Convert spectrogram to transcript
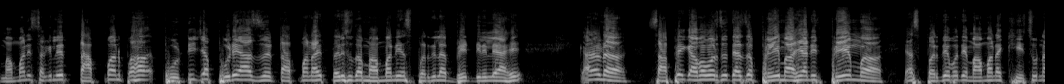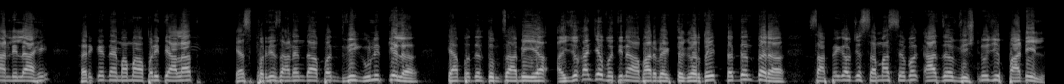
मामाने सांगितले तापमान पहा फोर्टीच्या पुढे आज तापमान आहे तरी सुद्धा मामाने या स्पर्धेला भेट दिलेली आहे. कारण सापे गावावरचं त्याचं प्रेम आहे आणि प्रेम या स्पर्धेमध्ये मामानं खेचून आणलेलं आहे. हरकत नाही मामा आपण इथे आलात. या स्पर्धेचा आनंद आपण द्विगुणित केलं. त्याबद्दल तुमचा आम्ही या आयोजकांच्या वतीनं आभार व्यक्त करतोय. तदनंतर सापेगावचे समाजसेवक आज विष्णूजी पाटील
